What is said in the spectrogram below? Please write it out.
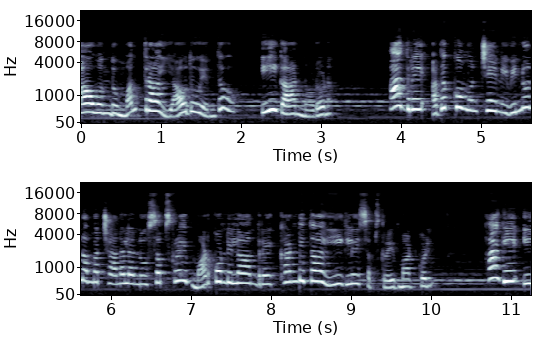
ಆ ಒಂದು ಮಂತ್ರ ಯಾವುದು ಎಂದು ಈಗ ನೋಡೋಣ. ಆದ್ರೆ ಅದಕ್ಕೂ ಮುಂಚೆ ನೀವಿನ್ನೂ ನಮ್ಮ ಚಾನಲನ್ನು ಸಬ್ಸ್ಕ್ರೈಬ್ ಮಾಡ್ಕೊಂಡಿಲ್ಲ ಅಂದರೆ ಖಂಡಿತ ಈಗಲೇ ಸಬ್ಸ್ಕ್ರೈಬ್ ಮಾಡ್ಕೊಳ್ಳಿ. ಹಾಗೆ ಈ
